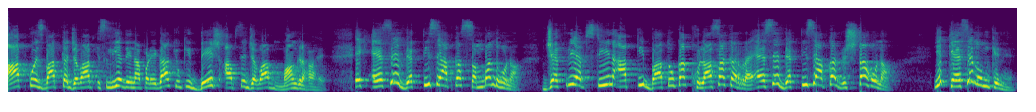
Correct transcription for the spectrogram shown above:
आपको इस बात का जवाब इसलिए देना पड़ेगा क्योंकि देश आपसे जवाब मांग रहा है। एक ऐसे व्यक्ति से आपका संबंध होना जेफरी एप्स्टीन आपकी बातों का खुलासा कर रहा है। ऐसे व्यक्ति से आपका रिश्ता होना यह कैसे मुमकिन है?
